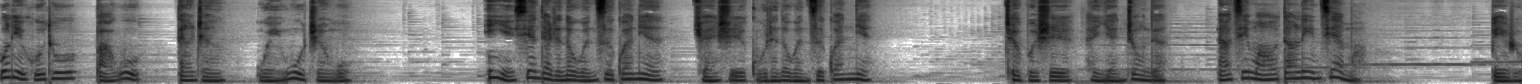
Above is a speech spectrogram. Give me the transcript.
糊里糊涂把物当成唯物之物。一眼现代人的文字观念全是古人的文字观念，这不是很严重的拿鸡毛当令箭吗？比如，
